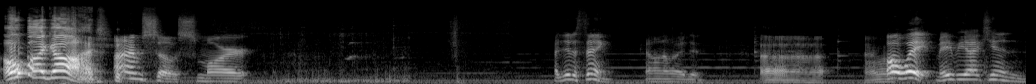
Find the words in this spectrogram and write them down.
oh my god! I'm so smart. I did a thing. I don't know what I did. Uh, I Oh wait, maybe I can.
